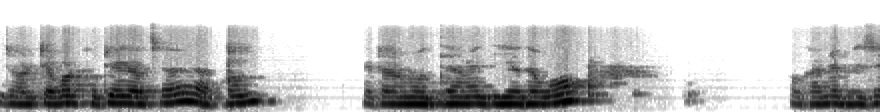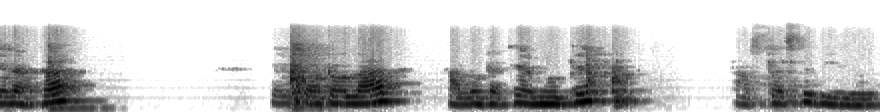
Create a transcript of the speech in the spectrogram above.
জলটা আবার ফুটে গেছে, এখন এটার মধ্যে আমি দিয়ে দেব ওখানে ভেজে রাখা এই পটল আর আলুটাকে এর মধ্যে আস্তে আস্তে দিয়ে দেবো।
